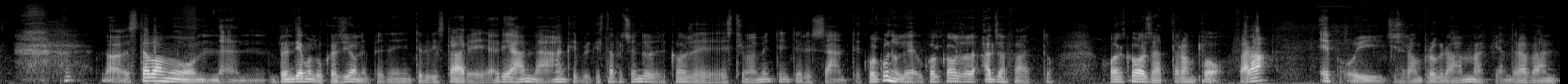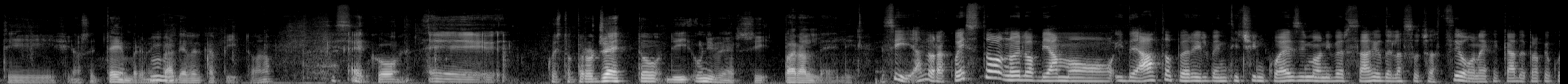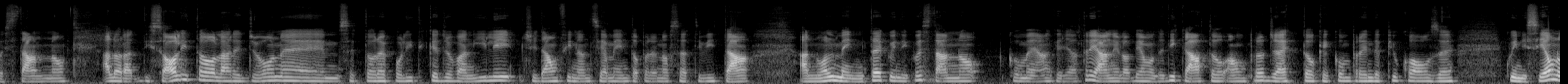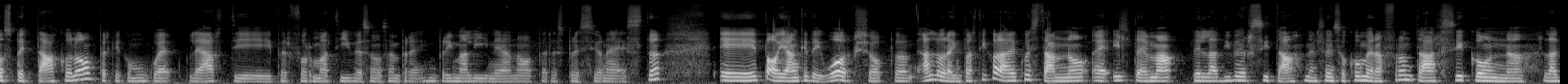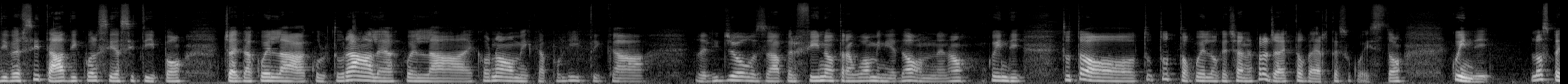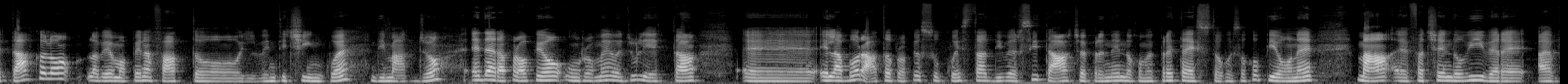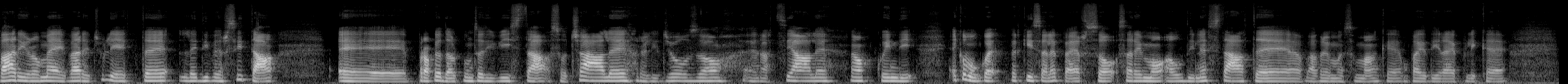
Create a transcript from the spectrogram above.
No, stavamo, eh, prendiamo l'occasione per intervistare Arianna anche perché sta facendo delle cose estremamente interessanti. Qualcuno le- qualcosa ha già fatto, qualcosa tra un po' farà e poi ci sarà un programma che andrà avanti fino a settembre, mi pare di aver capito. no? Sì. Ecco, eh, questo progetto di universi paralleli. Sì, allora questo noi lo abbiamo ideato per il 25 anniversario dell'associazione che cade proprio quest'anno. Allora, di solito la regione, mh, settore politiche giovanili, ci dà un finanziamento per le nostre attività annualmente, quindi quest'anno, come anche gli altri anni, lo abbiamo dedicato a un progetto che comprende più cose. Quindi sia uno spettacolo, perché comunque le arti performative sono sempre in prima linea no, per espressione est, e poi anche dei workshop. Allora, in particolare quest'anno è il tema della diversità, nel senso come raffrontarsi con la diversità di qualsiasi tipo, cioè da quella culturale a quella economica, politica, religiosa, perfino tra uomini e donne, no? Quindi tutto, tu- tutto quello che c'è nel progetto verte su questo. Quindi lo spettacolo l'abbiamo appena fatto il 25 di maggio ed era proprio un Romeo e Giulietta eh, elaborato proprio su questa diversità, cioè prendendo come pretesto questo copione, ma eh, facendo vivere a vari Romei e varie Giuliette le diversità eh, proprio dal punto di vista sociale, religioso, eh, razziale, no? Quindi, e comunque per chi se l'è perso saremo a Udine estate, avremo insomma anche un paio di repliche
